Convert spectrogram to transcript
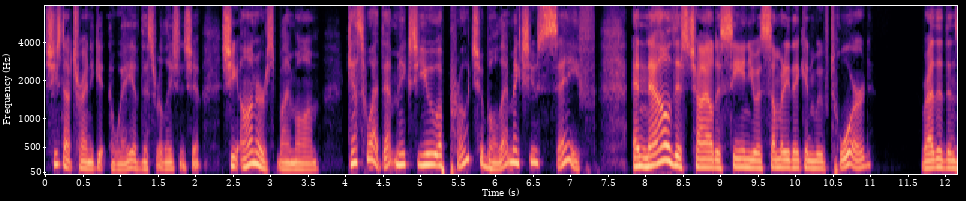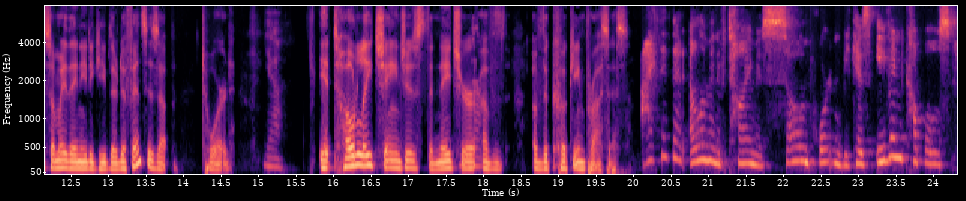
She's not trying to get in the way of this relationship. She honors my mom. Guess what? That makes you approachable. That makes you safe. And now this child is seeing you as somebody they can move toward rather than somebody they need to keep their defenses up toward. Yeah. It totally changes the nature yeah. of of the cooking process? I think that element of time is so important because even couples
